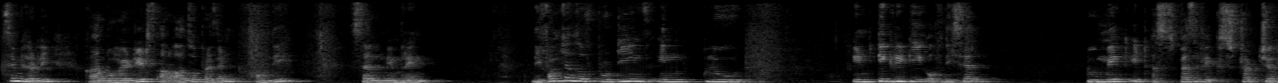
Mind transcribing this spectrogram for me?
Similarly carbohydrates are also present on the cell membrane. The functions of proteins include integrity of the cell to make it a specific structure.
